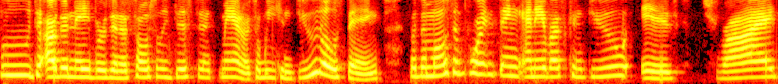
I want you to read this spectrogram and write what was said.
food to other neighbors in a socially distant manner. So we can do those things. But the most important thing any of us can do is try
